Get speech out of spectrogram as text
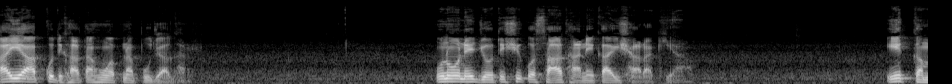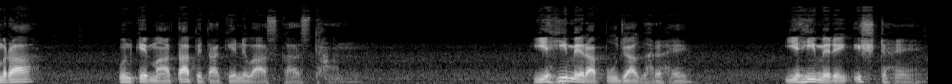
आइए आपको दिखाता हूँ अपना पूजा घर। उन्होंने ज्योतिषी को साथ आने का इशारा किया। एक कमरा उनके माता पिता के निवास का स्थान। यही मेरा पूजा घर है, यही मेरे इष्ट हैं,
